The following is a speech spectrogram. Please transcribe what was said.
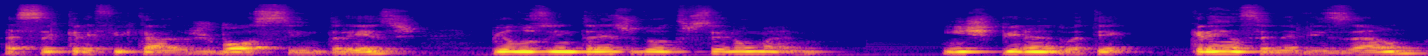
a sacrificar os vossos interesses pelos interesses do outro ser humano, inspirando a ter crença na visão,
